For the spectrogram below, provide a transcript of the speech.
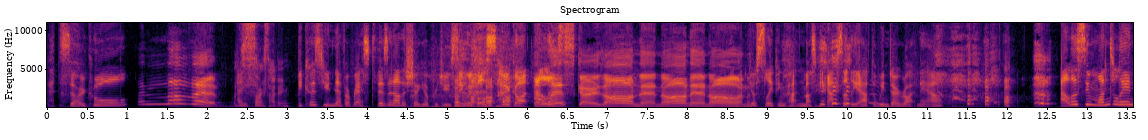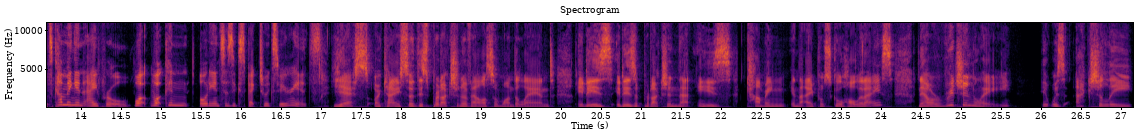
That's so cool. I love it. It's And- so exciting. Because you never rest, there's another show you're producing. We've also got The Alice. list goes on and on and on. Your sleeping pattern must be absolutely out the window right now. Alice in Wonderland's coming in April. What what can audiences expect to experience? yes okay so this production of alice in wonderland it is it is a production that is coming in the april school holidays now originally it was actually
